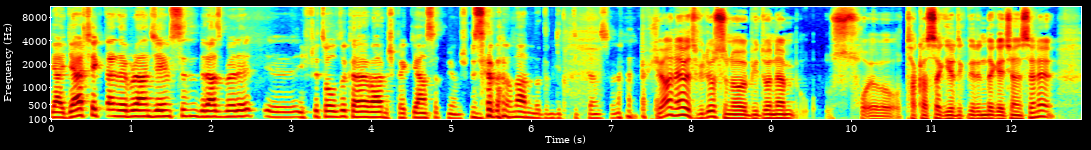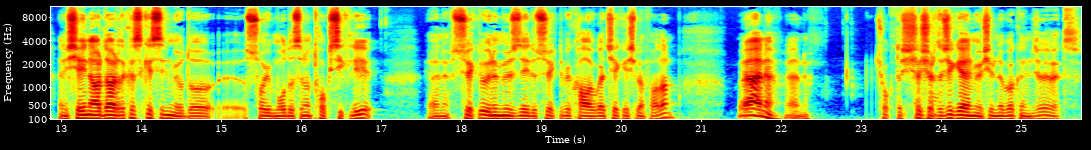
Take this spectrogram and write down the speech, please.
ya gerçekten LeBron James'in biraz böyle e, ifrit olduğu karar varmış. Pek yansıtmıyormuş bize. Ben onu anladım gittikten sonra. yani evet biliyorsun o bir dönem so o, takasa girdiklerinde geçen sene hani şeyin ardı ardı kız kesilmiyordu. O e, soyunma odasının toksikliği yani sürekli önümüzdeydi. Sürekli bir kavga, çekişme falan. Yani yani çok da şaşırtıcı gelmiyor şimdi bakınca evet.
